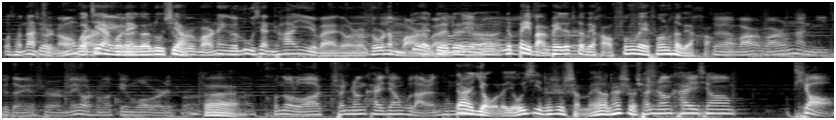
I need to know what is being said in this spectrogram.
我操，那只能我见过那个录像，就是玩那个路线差异呗，就是都是那么玩的。对对对，那背板背的特别好，风位风特别好。对，玩玩那你就等于是没有什么 game over 的时候。对，魂斗罗全程开枪不打人通关。但是有的游戏它是什么呀？它是全程开枪。跳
